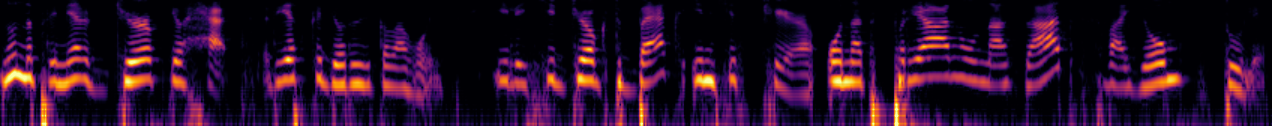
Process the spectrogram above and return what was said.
Ну, например, jerk your head – резко дернуть головой. Или he jerked back in his chair – он отпрянул назад в своем стуле.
